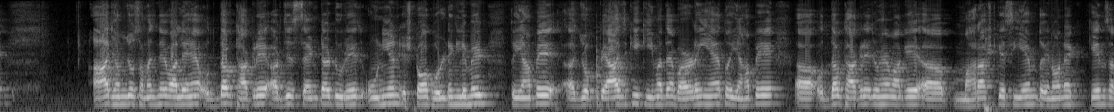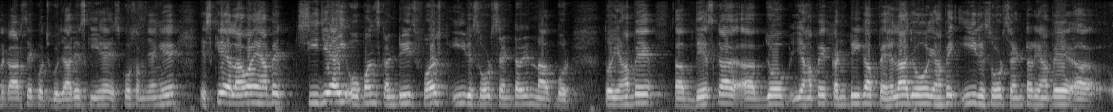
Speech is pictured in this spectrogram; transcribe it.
आज हम जो समझने वाले हैं, Uddhav Thackeray urges centre to raise onion stock holding limit तो यहाँ पे जो प्याज की कीमतें बढ़ रही हैं तो यहाँ पे उद्धव ठाकरे जो हैं वहाँ के महाराष्ट्र के सीएम तो इन्होंने केंद्र सरकार से कुछ गुजारिश की है, इसको समझेंगे। इसके अलावा यहाँ पे C J I country's first e resource centre in Nagpur तो यहाँ पे देश का जो यहाँ पे कंट्री का पहला जो यहाँ पे ई रिसोर्स सेंटर यहाँ पे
